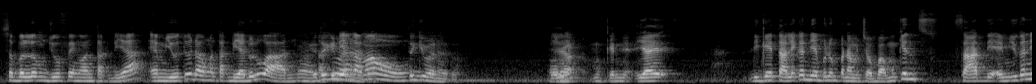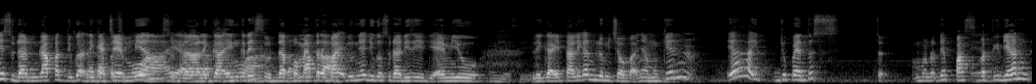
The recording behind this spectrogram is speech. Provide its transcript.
sebelum Juve ngontak dia, MU itu udah ngontak dia duluan. Nah, itu tapi gimana? dia nggak mau. Itu gimana tuh? ya mungkin ya Liga Italia kan dia belum pernah mencoba. Mungkin saat di MU kan dia sudah mendapat juga Sudah Liga Champions, semua, sudah iya, Liga Inggris, semua. sudah pemain terbaik dunia juga sudah di di MU. Liga Italia kan belum dicobanya. Mungkin ya Juventus c- menurutnya pas seperti dia kan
